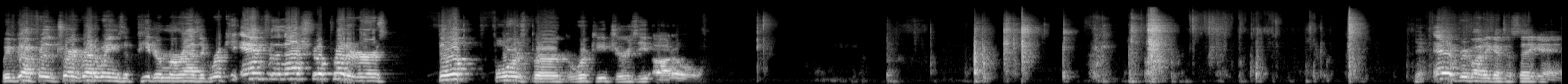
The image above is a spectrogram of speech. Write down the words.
We've got for the Detroit Red Wings, a Peter Mrazek rookie. And for the Nashville Predators, Filip Forsberg, rookie jersey auto. Yeah, everybody gets to say game.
